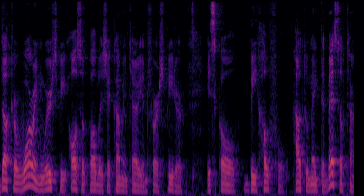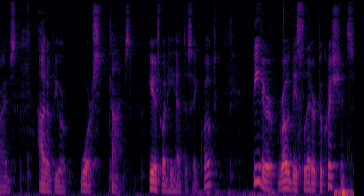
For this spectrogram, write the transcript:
Dr. Warren Wiersbe also published a commentary on 1 Peter. It's called Be Hopeful How to Make the Best of Times Out of Your Worst Times. Here's what he had to say quote, Peter wrote this letter to Christians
